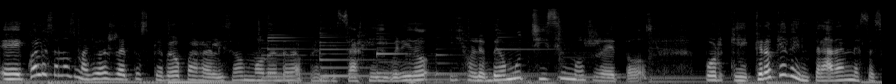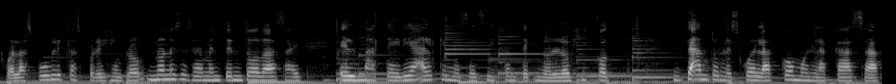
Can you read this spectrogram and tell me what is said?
Eh, ¿Cuáles son los mayores retos que veo para realizar un modelo de aprendizaje híbrido? Híjole, veo muchísimos retos porque creo que de entrada en las escuelas públicas, por ejemplo, no necesariamente en todas hay el material que necesitan tecnológico, tanto en la escuela como en la casa.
